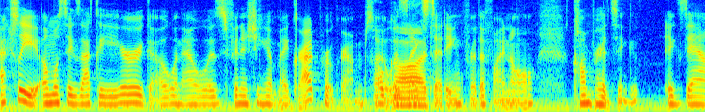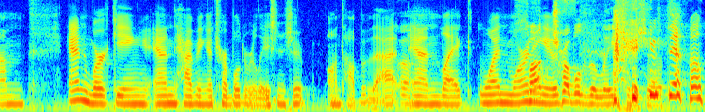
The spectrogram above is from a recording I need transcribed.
actually almost exactly a year ago when I was finishing up my grad program. So I Oh, was like studying for the final comprehensive exam and working and having a troubled relationship on top of that. And like one morning, was- troubled relationships. no.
